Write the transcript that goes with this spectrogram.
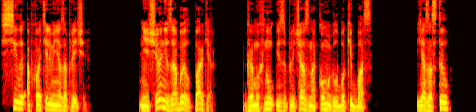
с силой обхватили меня за плечи. «Ничего не забыл, Паркер!» Громыхнул из-за плеча знакомый глубокий бас. Я застыл,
